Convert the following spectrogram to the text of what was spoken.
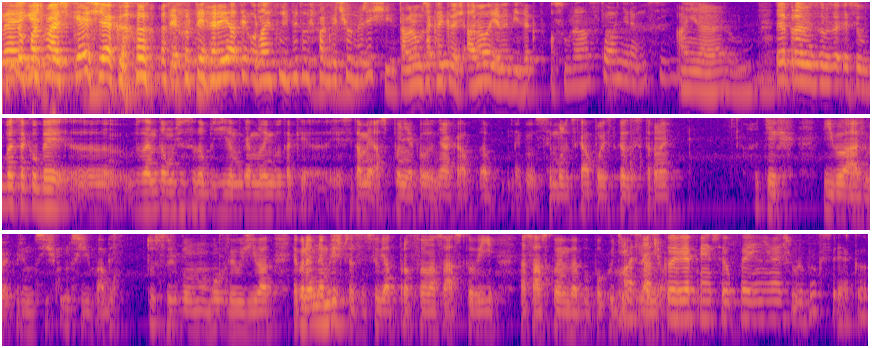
ne, když máš cash, jako. ty, jako ty hry a ty online služby to už pak většinou neřeší. Tam jenom zaklikneš, ano, je mi víc jak 18. To ani nemusí. Ani ne. Já právě myslím, že jestli vůbec jakoby, eh, vzhledem tomu, že se to blíží tomu gamblingu, tak je- jestli tam je aspoň jako nějaká jako symbolická pojistka ze strany těch vývojářů, jakože musíš, musíš, abys tu službu mohl využívat. Jako ne, nemůžeš přece si udělat profil na sáskový, na sáskovém webu, pokud ti Ale sáskový web něco úplně jiný než lootboxy. Jako. No,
